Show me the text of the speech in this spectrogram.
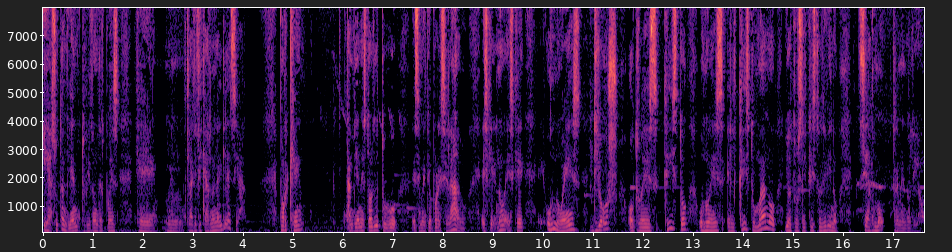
Y eso también tuvieron después que mm, clarificarlo en la iglesia. Porque también Estorio tuvo, eh, se metió por ese lado. Es que no, es que eh, uno es Dios, otro es Cristo, uno es el Cristo humano y otro es el Cristo divino. Se armó tremendo lío.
